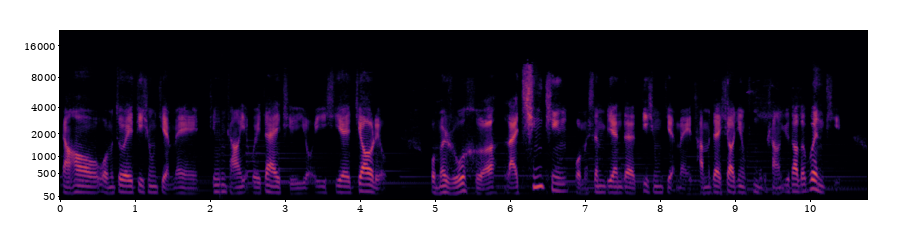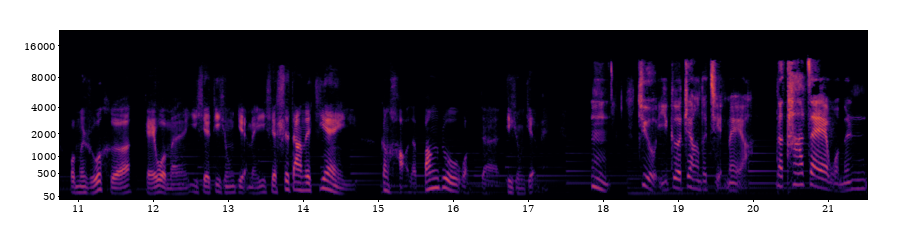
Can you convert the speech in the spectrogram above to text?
然后我们作为弟兄姐妹，经常也会在一起有一些交流。我们如何来倾听我们身边的弟兄姐妹他们在孝敬父母上遇到的问题？我们如何给我们一些弟兄姐妹一些适当的建议，更好的帮助我们的弟兄姐妹？嗯，就有一个这样的姐妹啊，那她在我们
